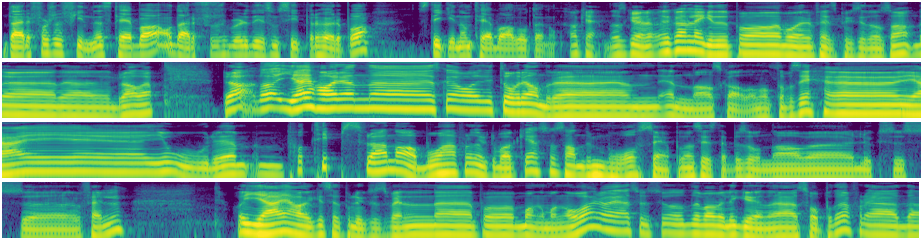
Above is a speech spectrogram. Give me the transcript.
Derfor så finnes TBA, og derfor så burde de som sitter og hører på, stikke innom tba.no. Ok, det skal vi gjøre. Vi kan legge det ut på vår Facebook-side også. Det, det er bra, det. Bra. Da, jeg har en eh, Jeg skal litt over i andre enden av skalaen, holdt jeg på å si. Eh, Jeg gjorde På tips fra en nabo her for noen uker tilbake, så sa han du må se på den siste episoden av eh, Luksusfellen. Og jeg har jo ikke sett på Luksusfellen eh, på mange mange år, og jeg syns jo det var veldig gøy når jeg så på det. For da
